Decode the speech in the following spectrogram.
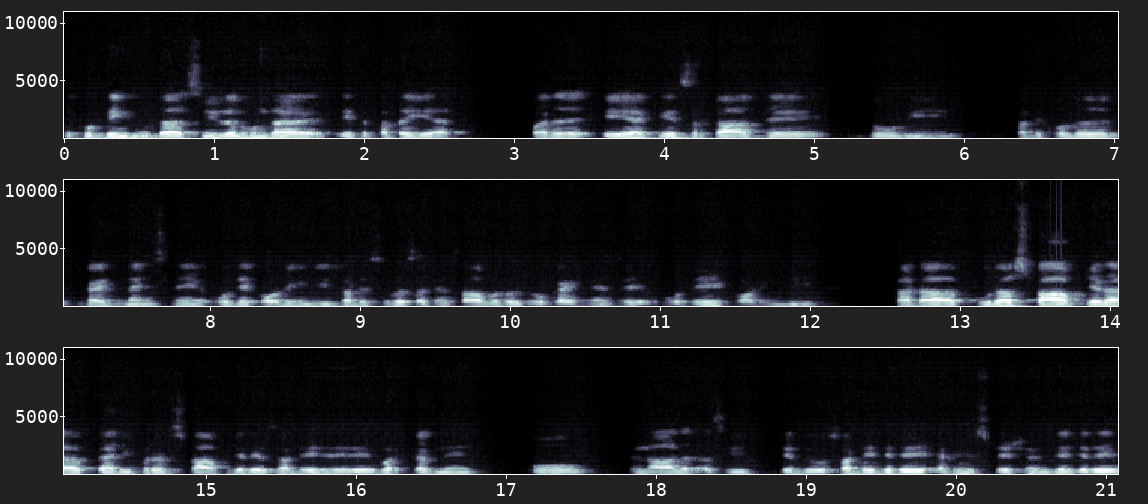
ਦੇਖੋ, ਡੇਂਗੂ ਦਾ ਸੀਜ਼ਨ ਹੁੰਦਾ ਹੈ, ਇਹ ਤਾਂ ਪਤਾ ਹੀ ਹੈ, ਪਰ ਇਹ ਹੈ ਕਿ ਸਰਕਾਰ ਦੇ ਜੋ ਵੀ ਸਾਡੇ ਕੋਲ ਗਾਈਡਲਾਈਨਸ ਨੇ, ਉਹਦੇ ਅਕੋਰਡਿੰਗਲੀ ਸਾਡੇ ਸਿਵਲ ਸਰਜਨ ਸਾਹਿਬ ਵੱਲੋਂ ਜੋ ਗਾਈਡਲਾਈਨਸ ਨੇ, ਉਹਦੇ ਅਕੋਰਡਿੰਗਲੀ ਸਾਡਾ ਪੂਰਾ ਸਟਾਫ ਜਿਹੜਾ ਪੈਰੀਫਰਲ ਸਟਾਫ ਜਿਹੜੇ ਸਾਡੇ ਜਿਹੜੇ ਵਰਕਰ ਨੇ, ਉਹ ਨਾਲ ਅਸੀਂ ਜਦੋਂ ਸਾਡੇ ਜਿਹੜੇ ਐਡਮਿਨਿਸਟ੍ਰੇਸ਼ਨ ਦੇ ਜਿਹੜੇ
